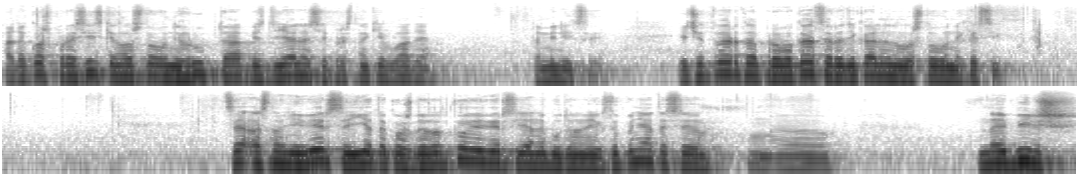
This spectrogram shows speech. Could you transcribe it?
а також проросійських налаштованих груп та бездіяльності представників влади та міліції. І четверта провокація радикально налаштованих осіб. Це основні версії, є також додаткові версії, я не буду на них зупинятися. Е, Найбільш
